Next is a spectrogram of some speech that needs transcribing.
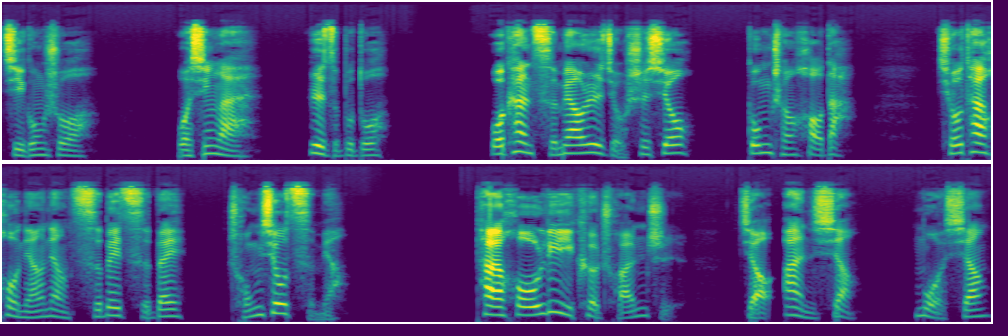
济公说：“我新来，日子不多。我看此庙日久失修，工程浩大。”求太后娘娘慈悲慈悲，重修此庙。太后立刻传旨，叫暗相、墨香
